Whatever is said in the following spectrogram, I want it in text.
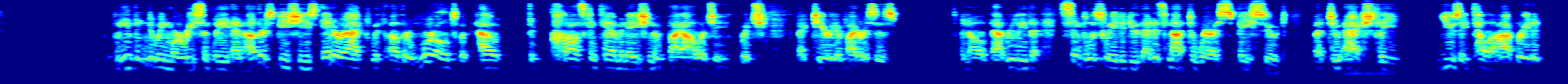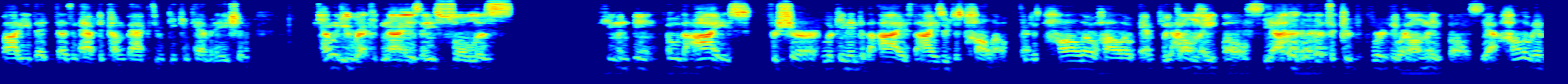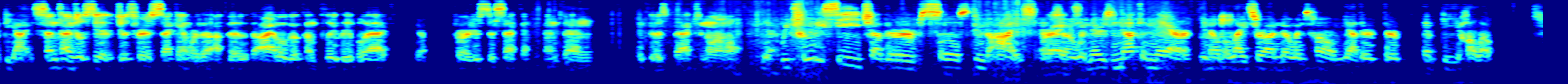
we've been doing more recently, and other species interact with other worlds without the cross contamination of biology, which bacteria, viruses, and all of that. Really, the simplest way to do that is not to wear a spacesuit, but to actually use a teleoperated body that doesn't have to come back through decontamination. How would you recognize a soulless human being? Oh, the eyes, for sure. Looking into the eyes, the eyes are just hollow. They're just hollow, hollow, empty We call them eight balls. Yeah, that's a good word We for call them eight balls. Yeah, hollow, empty eyes. Sometimes you'll see it just for a second where the, the, the eye will go completely black Yeah. for just a second, and then it goes back to normal. Yeah, we truly see each other's souls through the eyes. And Right. So when there's nothing there, you know, the mm-hmm. lights are on, no one's home. Yeah, they're they're empty, hollow.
